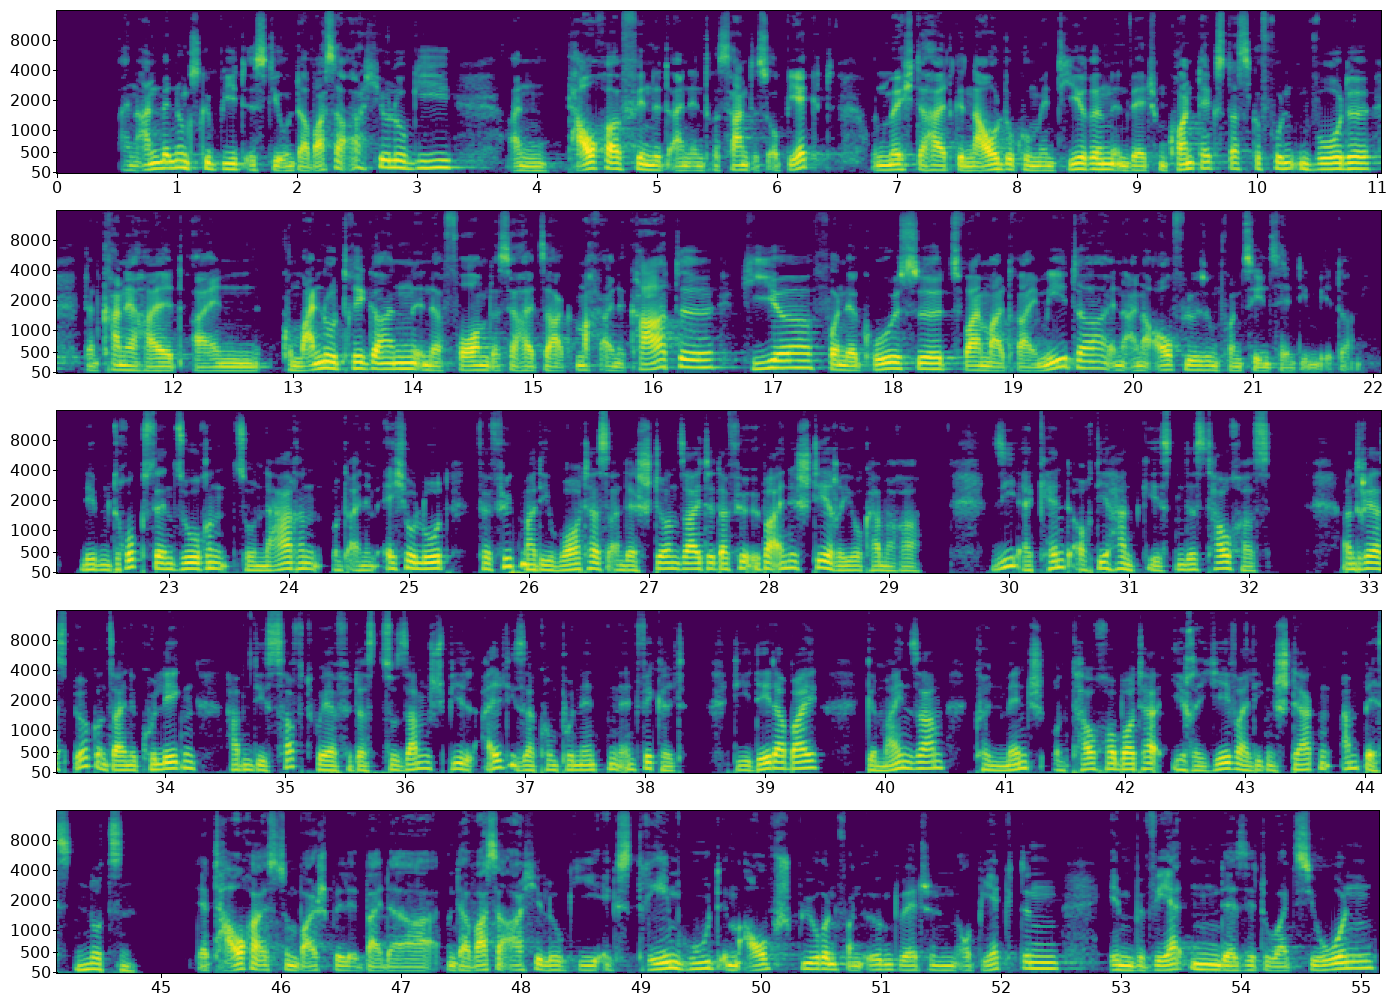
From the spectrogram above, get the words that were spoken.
ein Anwendungsgebiet ist die Unterwasserarchäologie. Ein Taucher findet ein interessantes Objekt und möchte halt genau dokumentieren, in welchem Kontext das gefunden wurde. Dann kann er halt ein Kommando triggern in der Form, dass er halt sagt, mach eine Karte hier von der Größe zwei mal drei Meter in einer Auflösung von zehn Zentimetern. Neben Drucksensoren, Sonaren und einem Echolot verfügt Muddy Waters an der Stirnseite dafür über eine Stereokamera. Sie erkennt auch die Handgesten des Tauchers. Andreas Birk und seine Kollegen haben die Software für das Zusammenspiel all dieser Komponenten entwickelt. Die Idee dabei, gemeinsam können Mensch und Tauchroboter ihre jeweiligen Stärken am besten nutzen. Der Taucher ist zum Beispiel bei der Unterwasserarchäologie extrem gut im Aufspüren von irgendwelchen Objekten, im Bewerten der Situation.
